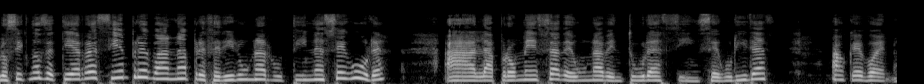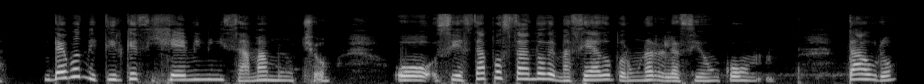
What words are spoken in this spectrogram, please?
Los signos de tierra siempre van a preferir una rutina segura a la promesa de una aventura sin seguridad. Aunque bueno, debo admitir que si Géminis ama mucho o si está apostando demasiado por una relación con Tauro,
